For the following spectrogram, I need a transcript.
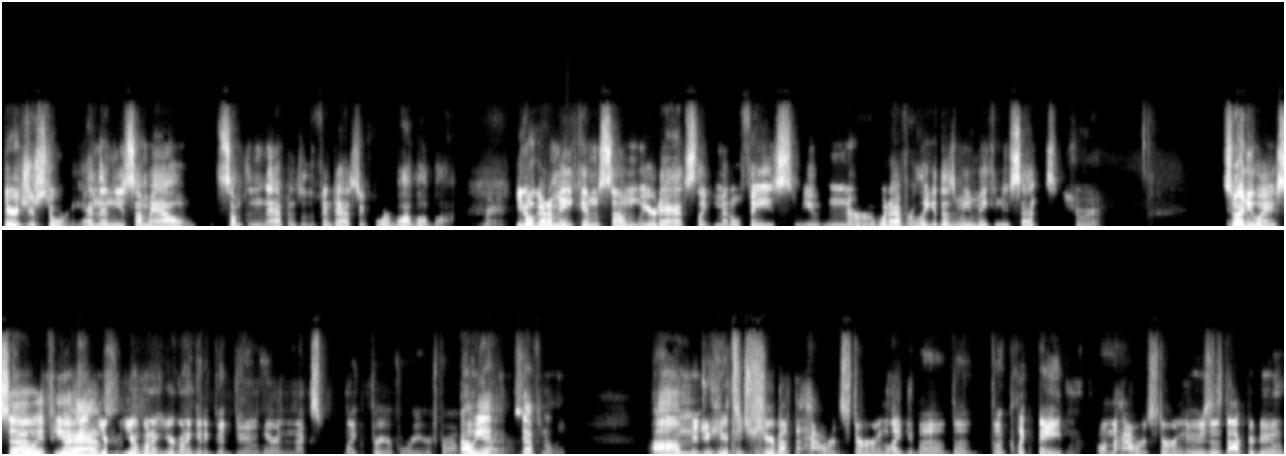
There's your mm-hmm. story. And then you somehow something happens with the Fantastic Four, blah blah blah. Right. You don't got to make him some weird ass like metal face mutant or whatever. Like it doesn't even make any sense. Sure. So anyway, so if you I mean, have, you're, you're gonna you're gonna get a good Doom here in the next like three or four years, probably. oh yeah, Like, definitely. Um, Did you hear? Did you hear about the Howard Stern like the the the clickbait on the Howard Stern news as Doctor Doom?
